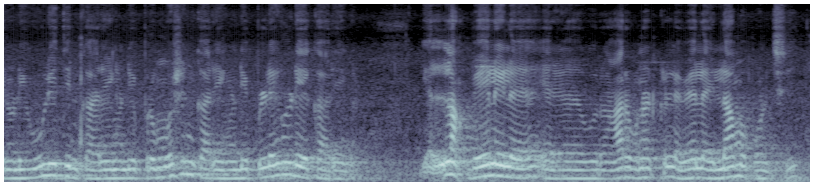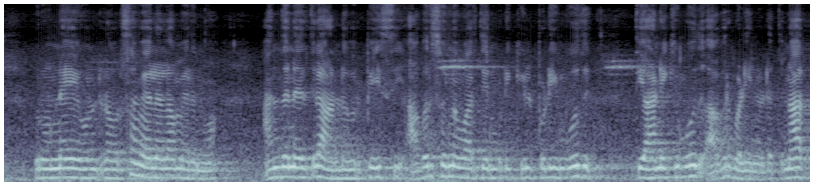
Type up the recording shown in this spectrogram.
என்னுடைய ஊழியத்தின் காரியங்களுடைய ப்ரொமோஷன் காரியங்களுடைய பிள்ளைகளுடைய காரியங்கள் எல்லாம் வேலையில் ஒரு ஆறு நாட்களில் வேலை இல்லாமல் போணுச்சு. ஒரு ஒன்றே ஒன்றரை வருஷம் வேலை இல்லாமல் இருந்தோம். அந்த நேரத்தில் ஆண்டவர் பேசி அவர் சொன்ன வார்த்தையின்படி கீழ்ப்படியும் போது தியானிக்கும் போது அவர் வழி நடத்தினார்.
